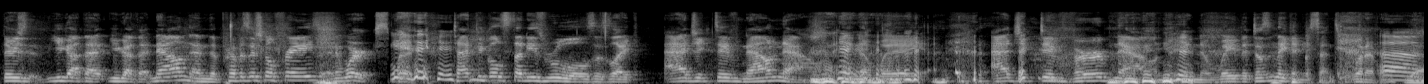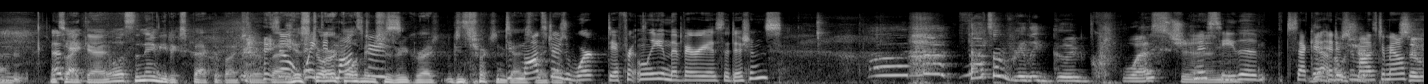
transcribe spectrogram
there's you got that you got that noun and the prepositional phrase and it works but tactical studies rules is like adjective noun noun in a way adjective verb noun in a way that doesn't make any sense but whatever yeah. It's okay. like, uh, well, it's the name you'd expect a bunch of uh, So, wait, did historical monsters- miniatures recre- guys Did monsters work differently in the various editions? Uh, That's a really good question. Can I see the second Yeah, oh, edition Sure. Monster Manual? So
